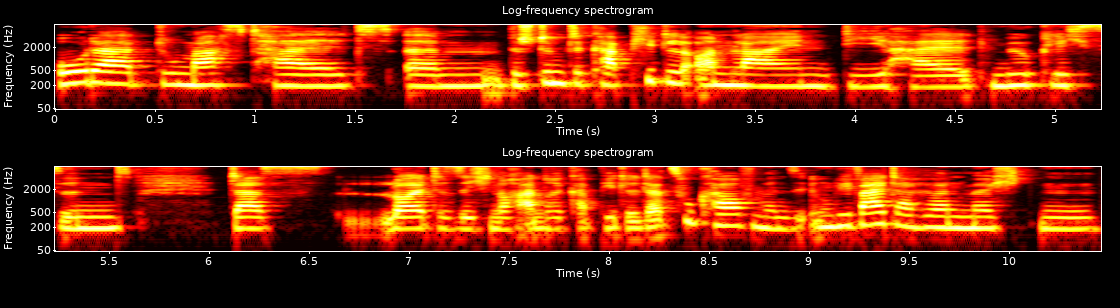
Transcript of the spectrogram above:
Oder du machst halt ähm, bestimmte Kapitel online, die halt möglich sind, dass Leute sich noch andere Kapitel dazu kaufen, wenn sie irgendwie weiterhören möchten.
